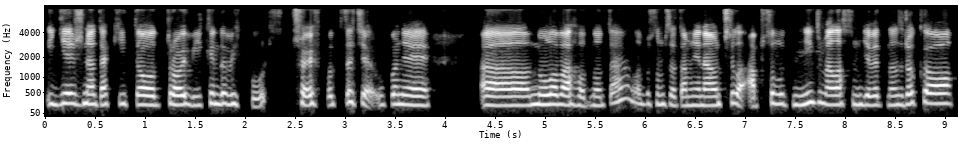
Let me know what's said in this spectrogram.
ideš na takýto trojvíkendový kurz, čo je v podstate úplne uh, nulová hodnota, lebo som sa tam nenaučila absolútne nič. Mala som 19 rokov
